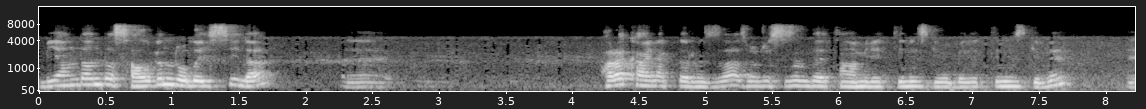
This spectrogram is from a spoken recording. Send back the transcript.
bir yandan da salgın dolayısıyla e, para kaynaklarınızda az önce sizin de tahmin ettiğiniz gibi, belirttiğiniz gibi e,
